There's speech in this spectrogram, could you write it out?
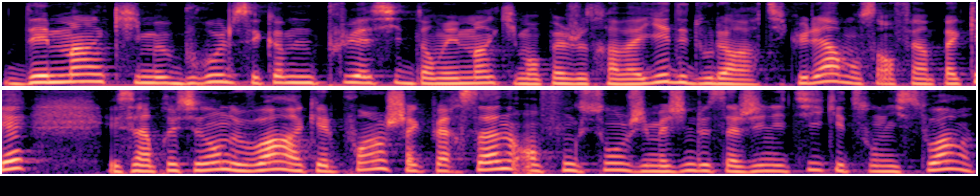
Des mains qui me brûlent, c'est comme une pluie acide dans mes mains qui m'empêche de travailler, des douleurs articulaires, bon ça en fait un paquet. Et c'est impressionnant de voir à quel point chaque personne, en fonction j'imagine de sa génétique et de son histoire,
